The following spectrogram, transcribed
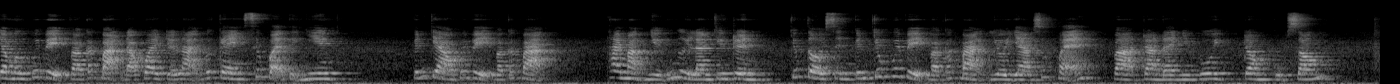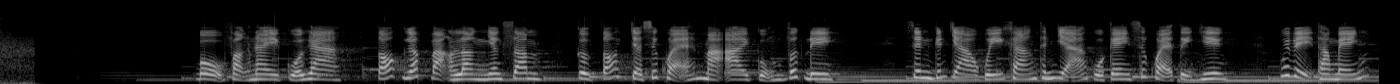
Chào mừng quý vị và các bạn đã quay trở lại với kênh Sức khỏe tự nhiên. Kính chào quý vị và các bạn. Thay mặt những người làm chương trình, chúng tôi xin kính chúc quý vị và các bạn dồi dào sức khỏe và tràn đầy niềm vui trong cuộc sống. Bộ phận này của gà tốt gấp vạn lần nhân sâm, cực tốt cho sức khỏe mà ai cũng vứt đi. Xin kính chào quý khán thính giả của kênh Sức khỏe tự nhiên. Quý vị thân mến,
